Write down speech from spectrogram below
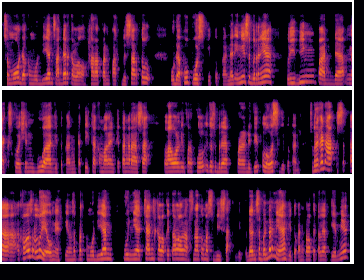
semua udah kemudian sadar kalau harapan empat besar tuh udah pupus gitu kan dan ini sebenarnya leading pada next question gua gitu kan ketika kemarin kita ngerasa lawan Liverpool itu sebenarnya predicted loss gitu kan. Sebenarnya kan uh, kalau selalu ya Ung ya yang sempat kemudian punya chance kalau kita lawan Arsenal tuh masih bisa gitu. Dan sebenarnya gitu kan kalau kita lihat gamenya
